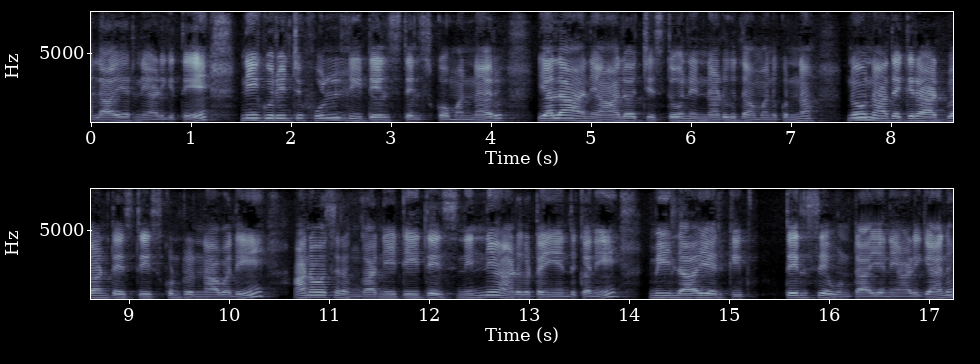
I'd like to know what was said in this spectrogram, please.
లాయర్ని అడిగితే నీ గురించి ఫుల్ డీటెయిల్స్ తెలుసుకోమన్నారు. ఎలా అని ఆలోచిస్తూ నిన్ను అడుగుదామనుకున్నా నువ్వు నా దగ్గర అడ్వాంటేజ్ తీసుకుంటున్నావని అనవసరంగా నీ డీటెయిల్స్ నిన్నే అడగటం ఎందుకని మీ లాయర్కి తెలిసే ఉంటాయని అడిగాను.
